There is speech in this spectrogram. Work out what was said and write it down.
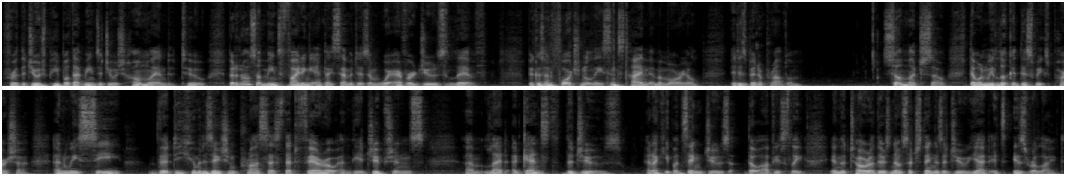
For the Jewish people, that means a Jewish homeland too, but it also means fighting anti Semitism wherever Jews live. Because unfortunately, since time immemorial, it has been a problem. So much so that when we look at this week's Parsha and we see the dehumanization process that Pharaoh and the Egyptians um, led against the Jews. And I keep on saying Jews, though obviously in the Torah there's no such thing as a Jew yet, it's Israelite.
